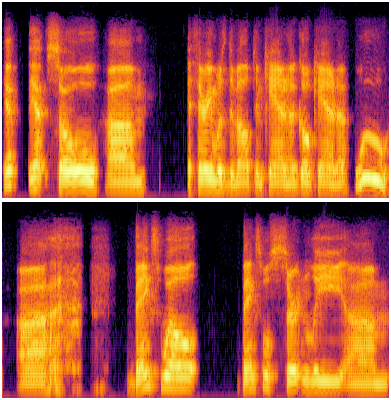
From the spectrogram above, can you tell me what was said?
Yep, yeah. So um, Ethereum was developed in Canada. Go Canada! Woo! Uh, banks will banks will certainly um,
